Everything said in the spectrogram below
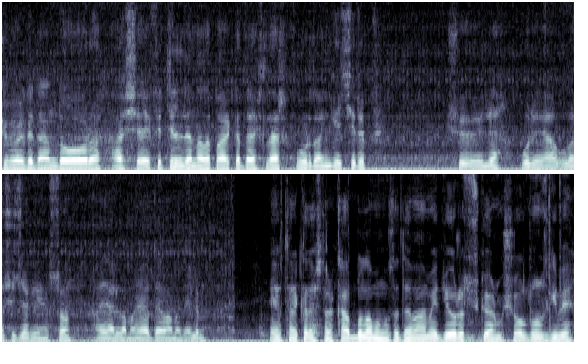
Şu bölgeden doğru aşağıya fitilden alıp arkadaşlar buradan geçirip şöyle buraya ulaşacak en son ayarlamaya devam edelim. Evet arkadaşlar kablolamamıza devam ediyoruz. Görmüş olduğunuz gibi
